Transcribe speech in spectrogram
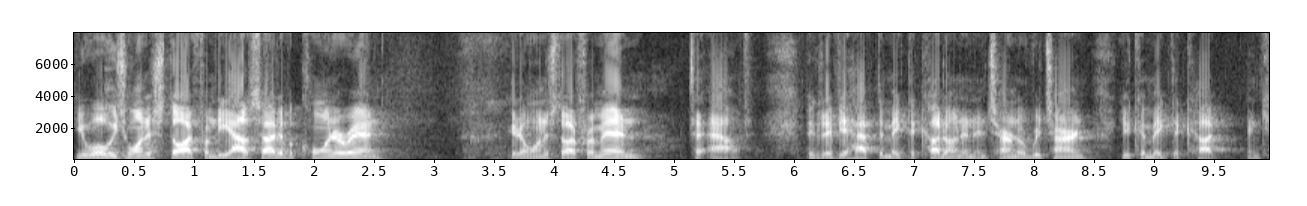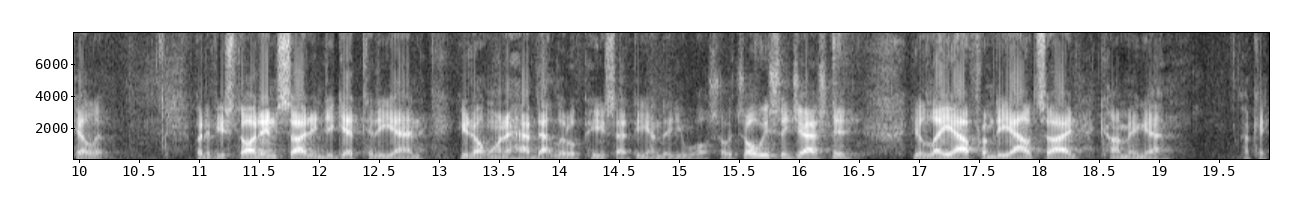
You always want to start from the outside of a corner in. You don't want to start from in to out. Because if you have to make the cut on an internal return, you can make the cut and kill it. But if you start inside and you get to the end, you don't want to have that little piece at the end of your wall. So it's always suggested you lay out from the outside coming in. Okay.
